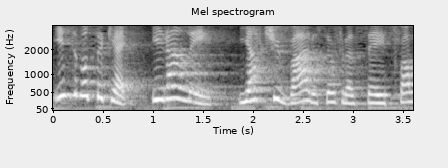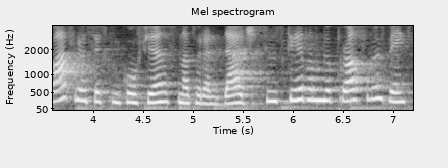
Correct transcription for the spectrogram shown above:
E se você quer ir além e ativar o seu francês, falar francês com confiança e naturalidade, se inscreva no meu próximo evento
